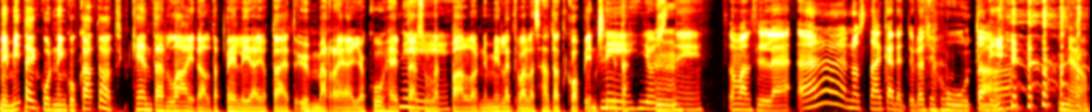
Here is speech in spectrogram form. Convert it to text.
Niin miten kun niinku katot kentän laidalta peliä, jota et ymmärrä ja joku heittää Niin. sulle pallon, niin millä tavalla sä otat kopin siitä? Niin, just Mm. niin. Se on vaan silleen, ää, nostaa kädet ylös ja huutaa. Niin. Joo.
